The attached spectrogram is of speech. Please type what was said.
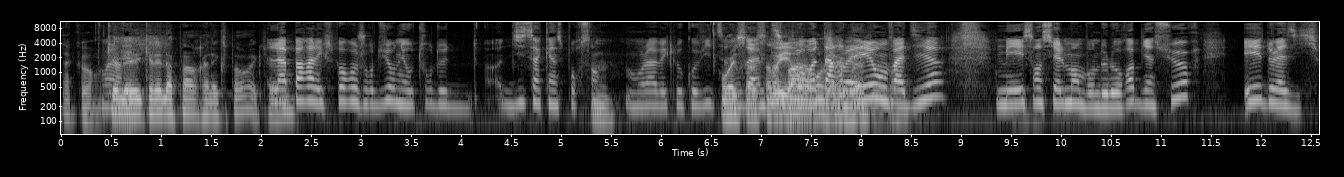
D'accord. Voilà. Quelle, est, quelle est la part à l'export La part à l'export aujourd'hui, on est autour de 10 à 15 Bon là, avec le Covid, ça Ouais, nous ça- a un ça petit peu retardé, ouais. on va dire, mais essentiellement bon de l'Europe bien sûr et de l'Asie.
